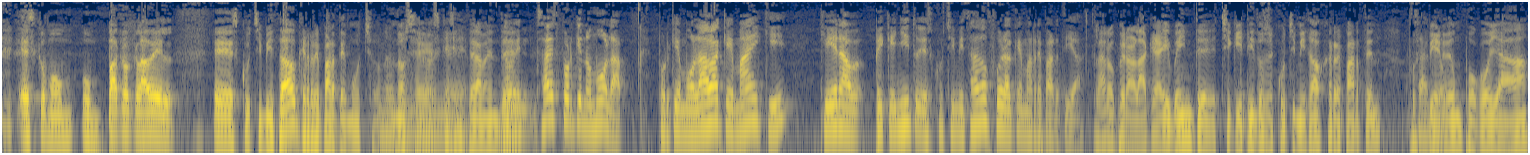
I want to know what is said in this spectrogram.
es como un, un Paco Clavel eh, escuchimizado que reparte mucho. No, sé, no, es que sinceramente... no, ¿Sabes por qué no mola? Porque molaba que Mikey que era pequeñito y escuchimizado fuera el que más repartía. Claro, pero a la que hay 20 chiquititos escuchimizados que reparten, pues Exacto. pierde un poco ya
